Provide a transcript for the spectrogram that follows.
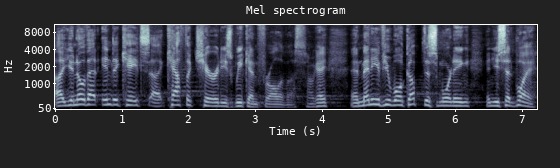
uh, you know that indicates uh, Catholic Charities Weekend for all of us, okay? And many of you woke up this morning and you said, Boy,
